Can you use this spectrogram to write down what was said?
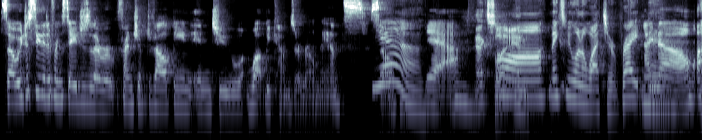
So we just see the different stages of their friendship developing into what becomes a romance. So, yeah. yeah, Excellent. And Aw, makes me want to watch it right now. I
